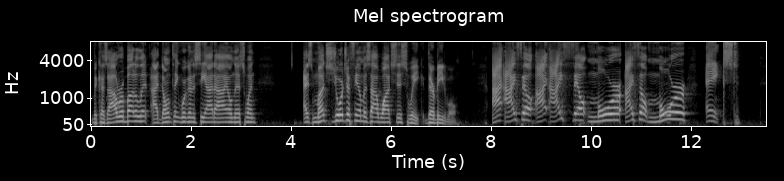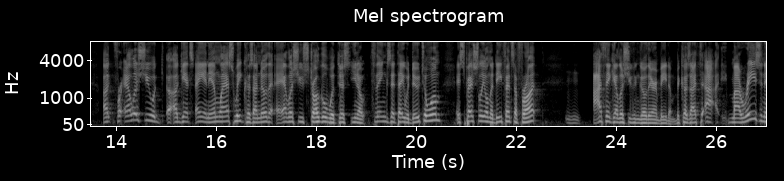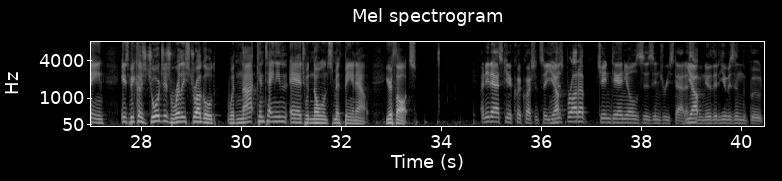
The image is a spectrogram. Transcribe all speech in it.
because I'll rebuttal it. I don't think we're going to see eye to eye on this one. As much Georgia film as I watched this week, they're beatable. I, I felt I, I felt more I felt more angst uh, for LSU against A and M last week because I know that LSU struggled with just you know things that they would do to them, especially on the defensive front. I think LSU can go there and beat them because I, th- I my reasoning is because Georgia's really struggled with not containing an edge with Nolan Smith being out. Your thoughts? I need to ask you a quick question. So you Yep. just brought up Jayden Daniels' injury status. Yep. We knew that he was in the boot.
